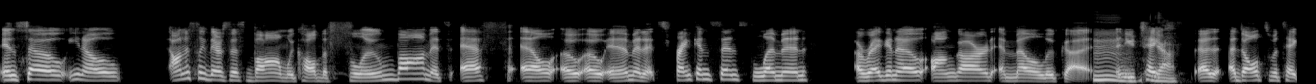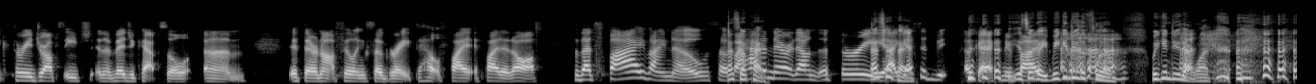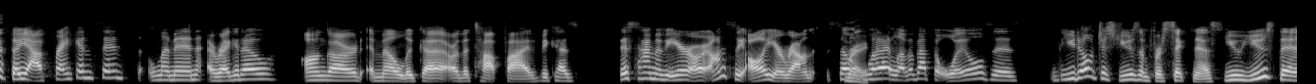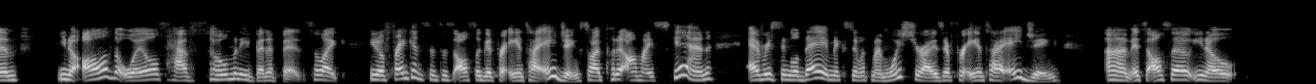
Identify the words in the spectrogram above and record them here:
And so, you know, honestly, there's this bomb we call the Floom bomb. It's F L O O M, and it's frankincense, lemon, oregano, on guard, and melaleuca. Mm, and you take yeah. uh, adults would take three drops each in a veggie capsule um, if they're not feeling so great to help fight fight it off. So that's five, I know. So that's if I okay. had to narrow it down to three, okay. I guess it'd be okay. I can do it's okay. We can do the flu. We can do that one. so yeah, frankincense, lemon, oregano, on guard, and melaleuca are the top five because this time of year, or honestly all year round. So right. what I love about the oils is you don't just use them for sickness. You use them, you know, all of the oils have so many benefits. So like, you know, frankincense is also good for anti-aging. So I put it on my skin every single day mixed in with my moisturizer for anti-aging. Um, it's also, you know,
